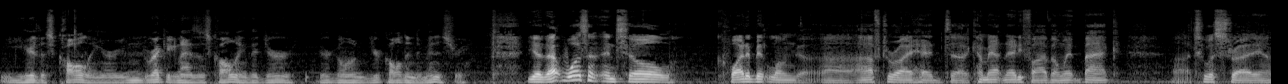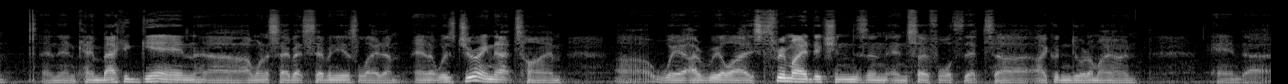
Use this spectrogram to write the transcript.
You hear this calling, or recognize this calling that you're you're going, you're called into ministry. Yeah, that wasn't until quite a bit longer. Uh, after I had uh, come out in '85, I went back uh, to Australia and then came back again. Uh, I want to say about seven years later, and it was during that time. Uh, where I realized through my addictions and, and so forth that uh, I couldn't do it on my own. And uh,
